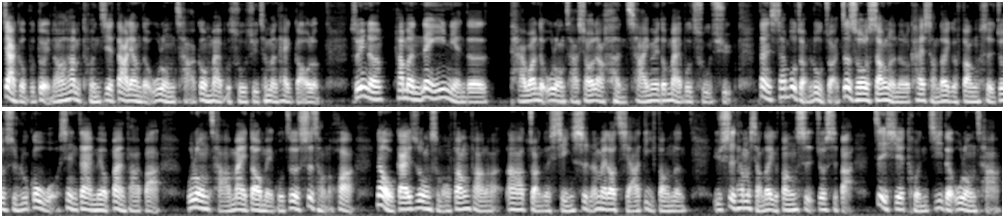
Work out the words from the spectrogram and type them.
价格不对，然后他们囤积了大量的乌龙茶，根本卖不出去，成本太高了，所以呢，他们那一年的。台湾的乌龙茶销量很差，因为都卖不出去。但山不转路转，这时候的商人呢，开始想到一个方式，就是如果我现在没有办法把乌龙茶卖到美国这个市场的话，那我该用什么方法呢？让它转个形式，来卖到其他地方呢？于是他们想到一个方式，就是把这些囤积的乌龙茶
